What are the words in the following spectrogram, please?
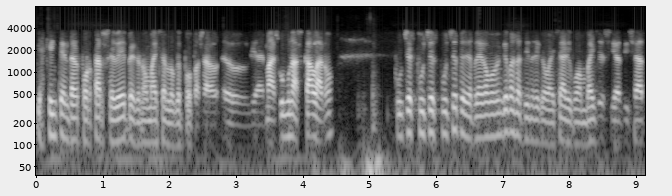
hi ha que intentar portar-se bé perquè no mai saps el que pot passar el dia de demà. És com una escala, no? Puges, puges, puges, però plega un moment que vas a tindre que baixar i quan baixes si has deixat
